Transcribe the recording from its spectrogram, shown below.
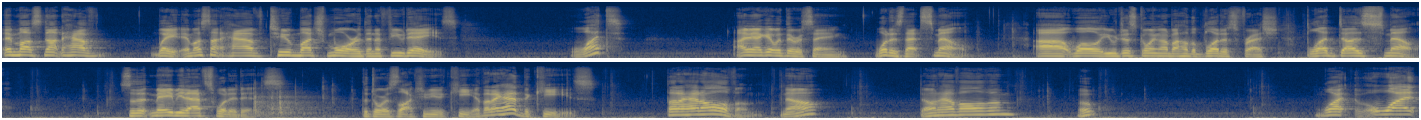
It must not have. Wait, it must not have too much more than a few days. What? I mean, I get what they were saying. What is that smell? Uh, well, you were just going on about how the blood is fresh. Blood does smell. So that maybe that's what it is. The door is locked. You need a key. I thought I had the keys. Thought I had all of them. No? Don't have all of them? Oh. What? What?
